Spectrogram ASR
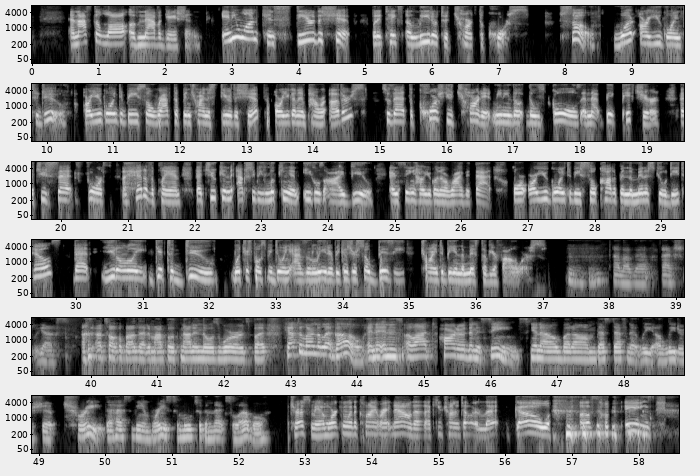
and that's the law of navigation. Anyone can steer the ship, but it takes a leader to chart the course. So, what are you going to do? Are you going to be so wrapped up in trying to steer the ship? Or are you going to empower others? So that the course you charted, meaning the, those goals and that big picture that you set forth ahead of the plan, that you can actually be looking an eagle's eye view and seeing how you're going to arrive at that? Or are you going to be so caught up in the minuscule details that you don't really get to do what you're supposed to be doing as a leader because you're so busy trying to be in the midst of your followers? Mm-hmm. I love that. Actually, yes. I, I, talk about that in my book, not in those words, but you have to learn to let go. And, and it's a lot harder than it seems, you know, but um, that's definitely a leadership trait that has to be embraced to move to the next level. Trust me, I'm working with a client right now that I keep trying to tell her, let go of some things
